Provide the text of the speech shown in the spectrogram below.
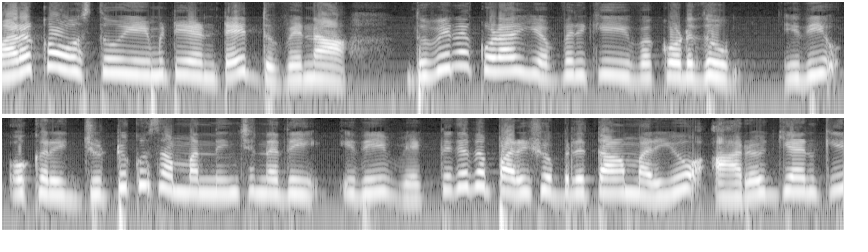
మరొక వస్తువు ఏమిటి అంటే దువ్వెన. దువ్వెన కూడా ఎవరికీ ఇవ్వకూడదు. ఇది ఒకరి జుట్టుకు సంబంధించినది. ఇది వ్యక్తిగత పరిశుభ్రత మరియు ఆరోగ్యానికి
